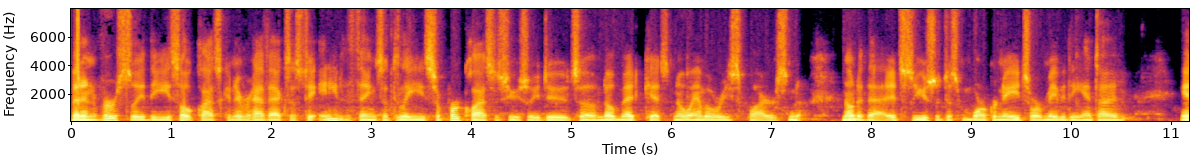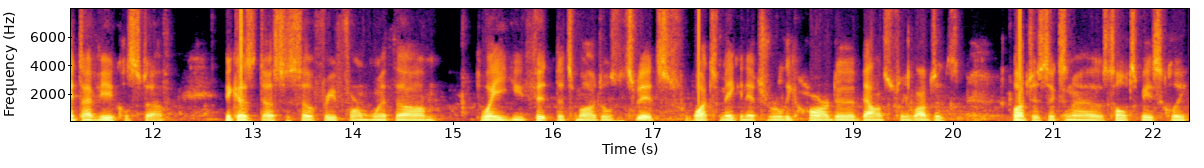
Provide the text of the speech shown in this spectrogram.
But inversely, the assault class can never have access to any of the things that the support classes usually do. So no med kits, no ammo resuppliers, no, none of that. It's usually just more grenades or maybe the anti anti vehicle stuff. Because Dust is so freeform with um way you fit its modules, it's, it's what's making it really hard to balance between logistics, logistics and uh, assaults basically.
